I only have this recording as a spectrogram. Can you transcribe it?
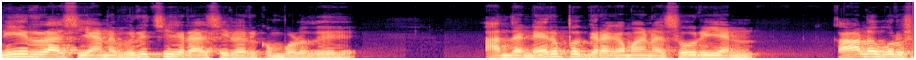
நீர் ராசியான விருச்சிக ராசியில் இருக்கும் பொழுது அந்த நெருப்பு கிரகமான சூரியன் காலபுருஷ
